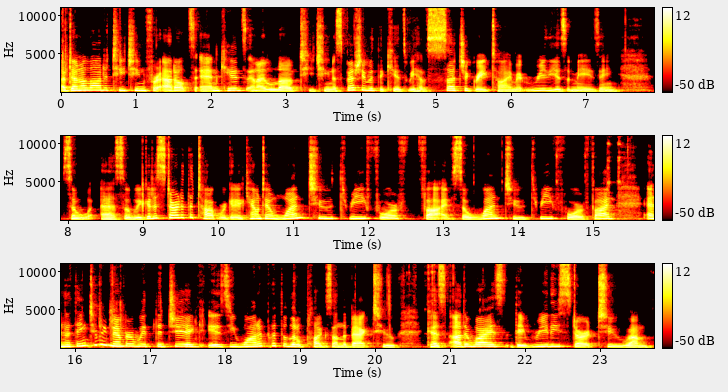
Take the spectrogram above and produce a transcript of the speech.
I've done a lot of teaching for adults and kids, and I love teaching, especially with the kids. We have such a great time. It really is amazing. So, uh, so we're going to start at the top. We're going to count down one, two, three, four, five. So one, two, three, four, five. And the thing to remember with the jig is you want to put the little plugs on the back too, because otherwise they really start to um,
